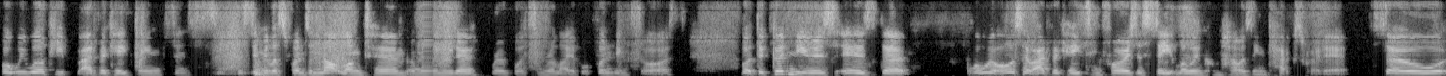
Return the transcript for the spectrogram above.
But we will keep advocating since the stimulus funds are not long term and we need a robust and reliable funding source. But the good news is that what we're also advocating for is a state low income housing tax credit. So,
